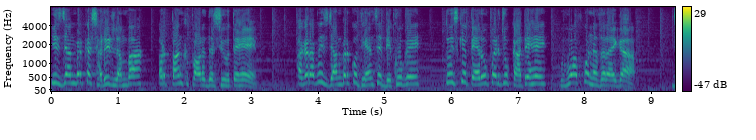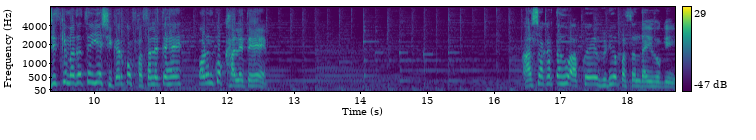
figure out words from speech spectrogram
इस जानवर का शरीर लंबा और पंख पारदर्शी होते हैं। अगर आप इस जानवर को ध्यान से देखोगे तो इसके पैरों पर जो कांटे हैं, वो आपको नज़र आएगा, जिसकी मदद से ये शिकार को फंसा लेते हैं और उनको खा लेते हैं। आशा करता हूँ आपको ये वीडियो पसंद आई होगी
